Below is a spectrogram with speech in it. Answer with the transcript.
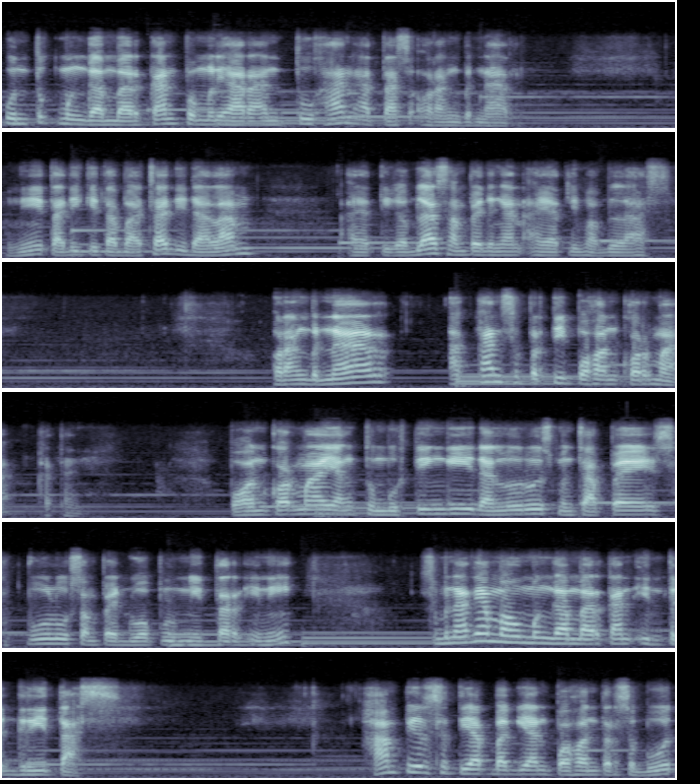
untuk menggambarkan pemeliharaan Tuhan atas orang benar. Ini tadi kita baca di dalam ayat 13 sampai dengan ayat 15. Orang benar akan seperti pohon korma katanya. Pohon korma yang tumbuh tinggi dan lurus mencapai 10 sampai 20 meter ini sebenarnya mau menggambarkan integritas. Hampir setiap bagian pohon tersebut,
